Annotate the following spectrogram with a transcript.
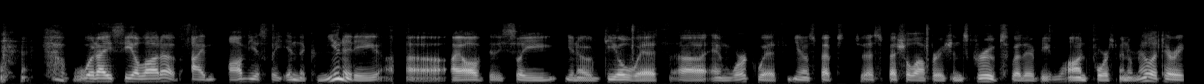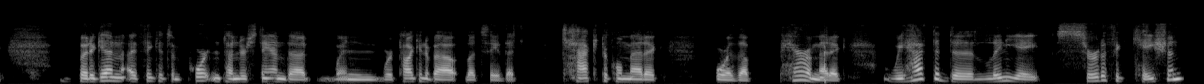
what i see a lot of. I'm obviously in the community. Uh, i obviously you know deal with uh, and work with you know spe- special operations groups whether it be law enforcement or military. But again, I think it's important to understand that when we're talking about, let's say, the tactical medic or the paramedic, we have to delineate certification,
